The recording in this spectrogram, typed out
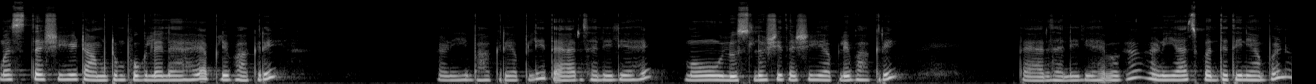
मस्त अशी ही टामटूम फुगलेली आहे आपली भाकरी. आणि ही भाकरी आपली तयार झालेली आहे. मऊ लुसलुशीत अशी ही आपली भाकरी तयार झालेली आहे बघा. आणि याच पद्धतीने आपण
